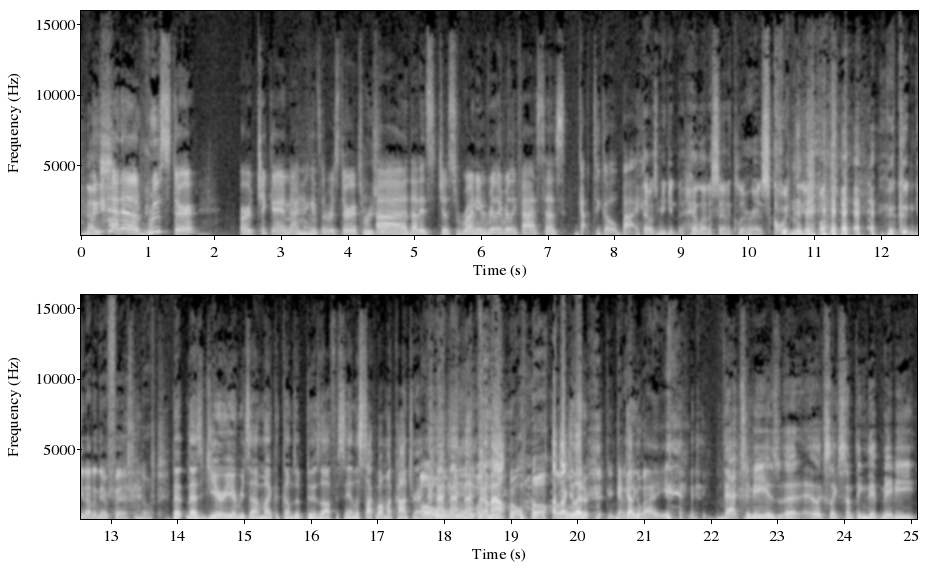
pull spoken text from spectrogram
nice. we had a rooster or chicken. I think Mhm. it's a rooster. It's a rooster. Uh, that is just running really, really fast. Has got to go by. That was me getting the hell out of Santa Clara as quickly as possible. Couldn't get out of there fast enough. That that's Jerry every time Micah comes up to his office saying, "Let's talk about my contract." Oh, I'm out. I'll talk to you later. Gotta, Gotta go. go. Bye. That to me is uh, it looks like something that maybe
